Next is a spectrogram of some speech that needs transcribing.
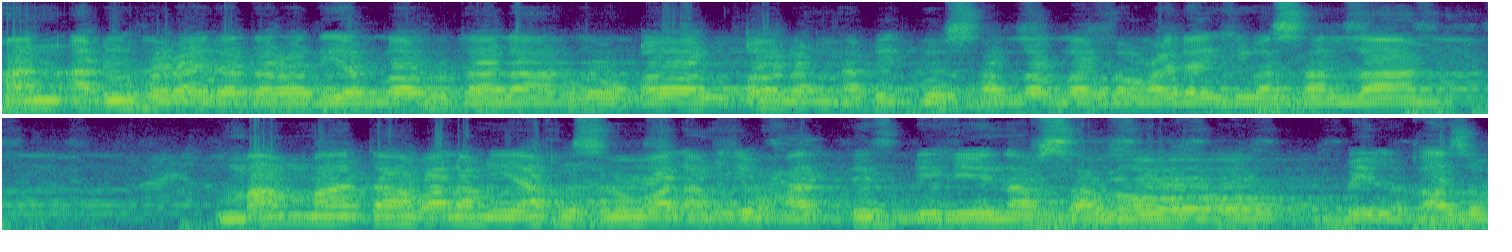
عن أبي هريرة رضي الله تعالى عنه قال قال النبي صلى الله عليه وسلم من مات ولم يغزو ولم يحدث به نفسه بالغزو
